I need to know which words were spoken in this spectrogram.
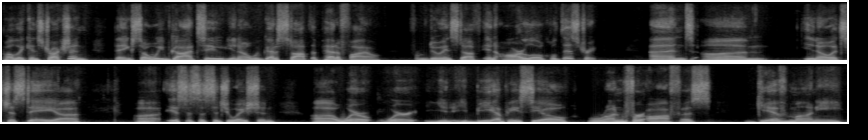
public instruction thing. So we've got to, you know, we've got to stop the pedophile from doing stuff in our local district. And, um, you know, it's just a, uh, uh, it's just a situation uh, where where you, you be a PCO, run for office, give money.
